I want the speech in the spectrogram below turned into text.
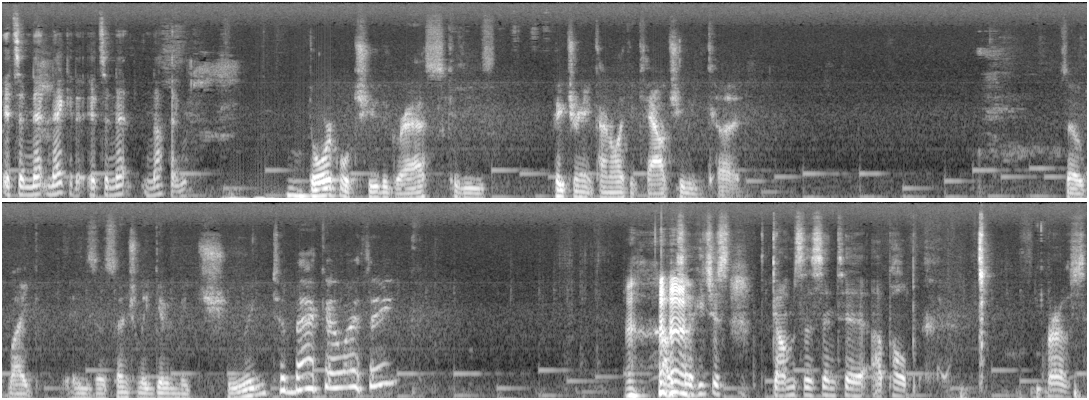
it's a net negative. It's a net nothing. Dork will chew the grass because he's picturing it kind of like a cow chewing cud. So, like, he's essentially giving me chewing tobacco, I think? Oh, so he just gums this into a pulp. Gross.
